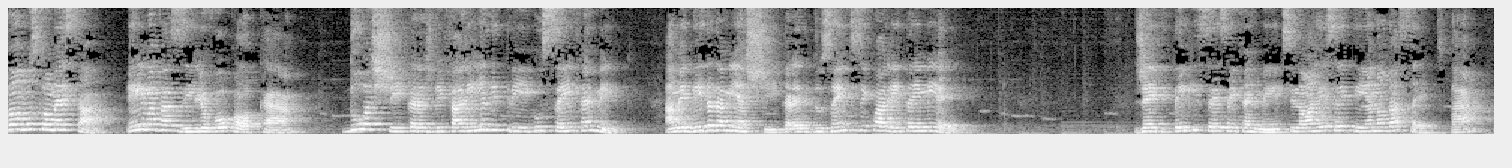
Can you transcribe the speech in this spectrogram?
Vamos começar. Em uma vasilha eu vou colocar duas xícaras de farinha de trigo sem fermento. A medida da minha xícara é de 240 ml. Gente, tem que ser sem fermento, senão a receitinha não dá certo, tá?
